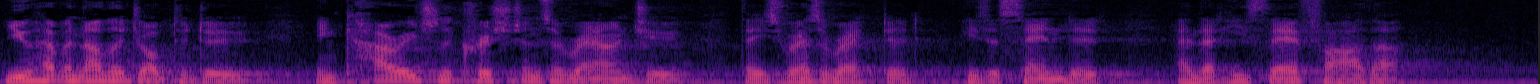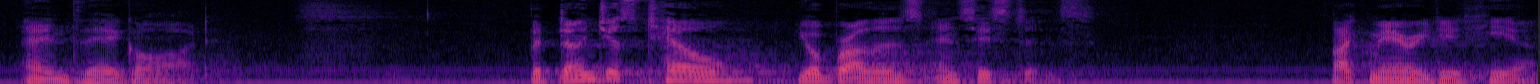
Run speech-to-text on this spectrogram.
You have another job to do. Encourage the Christians around you that He's resurrected, He's ascended, and that He's their Father and their God. But don't just tell your brothers and sisters, like Mary did here.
